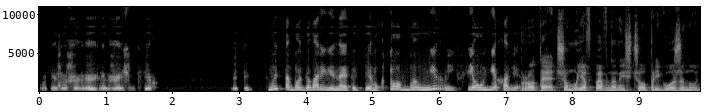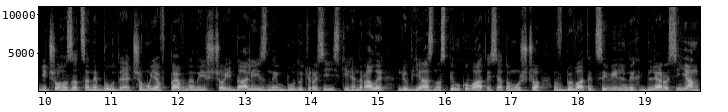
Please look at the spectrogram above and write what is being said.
вот несовершеннолетних женщин всіх. Прикинь? Мы с тобой говорили на эту тему. Кто был мирный, все уехали. Про те, чому я впевнений, що Пригожину нічого за це не буде. Чому я впевнений, що і далі з ним будуть російські генерали люб'язно спілкуватися, тому що вбивати цивільних для росіян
